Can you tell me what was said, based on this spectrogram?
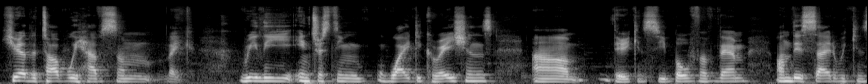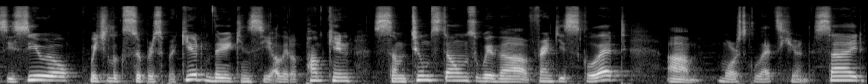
Here at the top, we have some like really interesting white decorations. Um, there you can see both of them. On this side, we can see Zero, which looks super, super cute. There you can see a little pumpkin, some tombstones with uh, Frankie's skullette, um, more skullettes here on the side,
